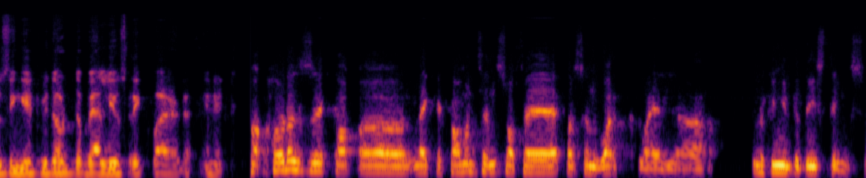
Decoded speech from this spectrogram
using it without the values required in it. How, how does a co- uh, like a common sense of a person work while uh, looking into these things?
